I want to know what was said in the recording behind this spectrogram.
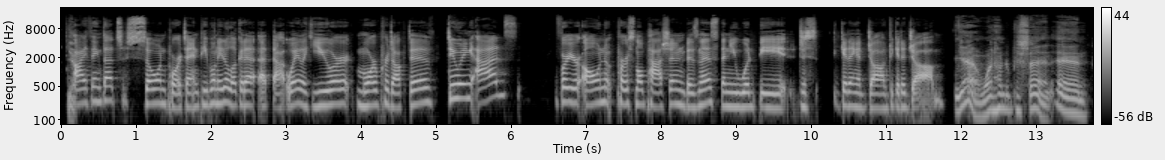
yeah. I think that's so important. People need to look at it at that way. Like you are more productive doing ads for your own personal passion and business than you would be just getting a job to get a job. Yeah, 100%. And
